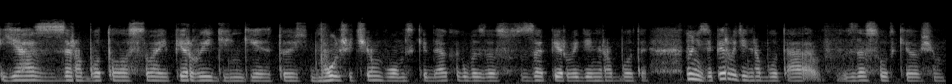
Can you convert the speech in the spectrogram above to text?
Я заработала свои первые деньги, то есть больше, чем в Омске, да, как бы за, за первый день работы. Ну, не за первый день работы, а за сутки, в общем.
